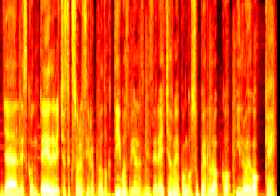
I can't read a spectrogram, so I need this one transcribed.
Ya les conté derechos sexuales y reproductivos, violas mis derechos, me pongo súper loco y luego ¿qué?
